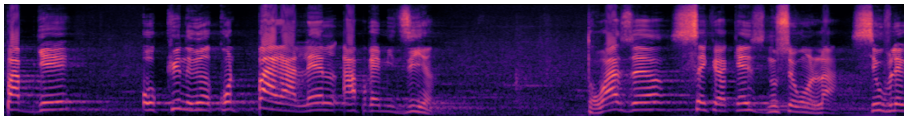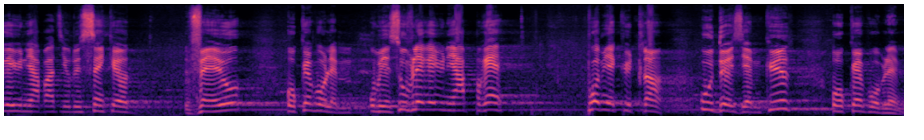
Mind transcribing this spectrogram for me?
Pas bien aucune rencontre parallèle après-midi. 3h, 5h15, nous serons là. Si vous voulez réunir à partir de 5h20, aucun problème. Ou bien si vous voulez réunir après premier culte ou deuxième culte, aucun problème.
